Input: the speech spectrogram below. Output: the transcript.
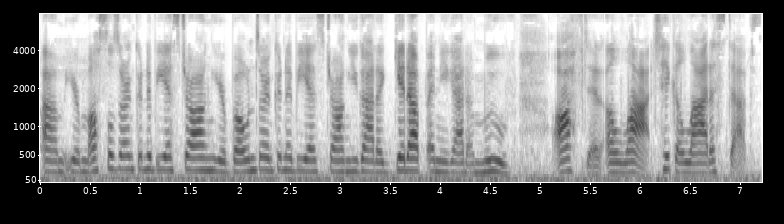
Um, your muscles aren't going to be as strong. Your bones aren't going to be as strong. You got to get up and you got to move often, a lot, take a lot of steps.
